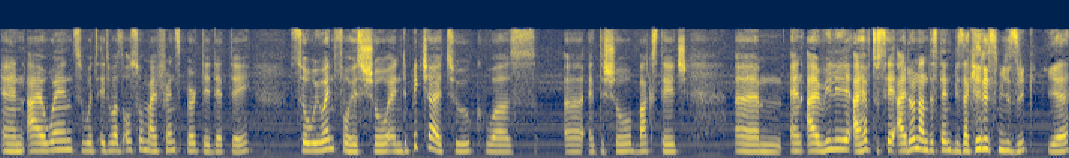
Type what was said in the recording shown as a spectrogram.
and I went with. It was also my friend's birthday that day, so we went for his show, and the picture I took was uh, at the show backstage. Um, and I really, I have to say, I don't understand Bisa Kdei's music, yeah,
